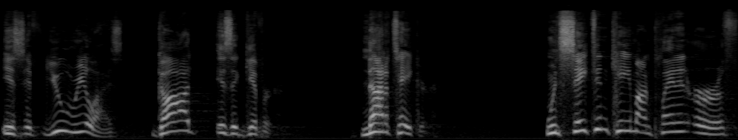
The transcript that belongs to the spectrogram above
is if you realize God is a giver, not a taker. When Satan came on planet Earth,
